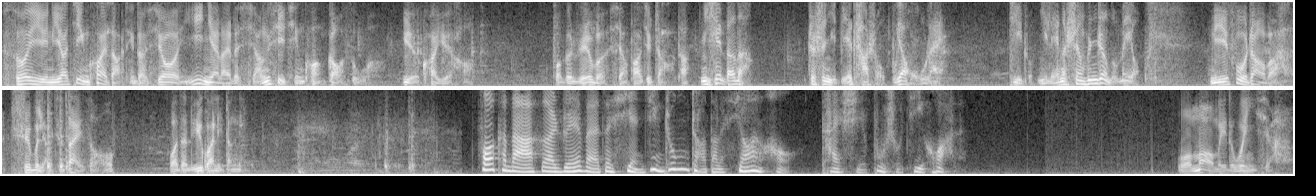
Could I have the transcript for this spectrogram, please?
所以你要尽快打听到肖恩一年来的详细情况，告诉我，越快越好。我跟 River 想法去找他。你先等等，这事你别插手，不要胡来。记住，你连个身份证都没有。你付账吧，吃不了就带走。我在旅馆里等你。福克纳和 River 在险境中找到了肖恩后，开始部署计划了。我冒昧的问一下，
